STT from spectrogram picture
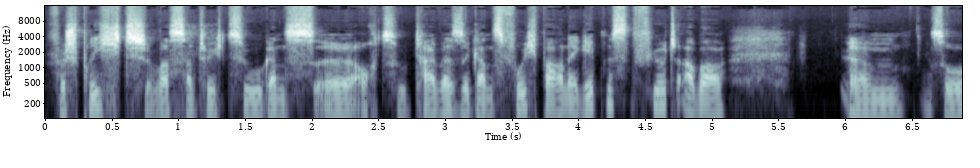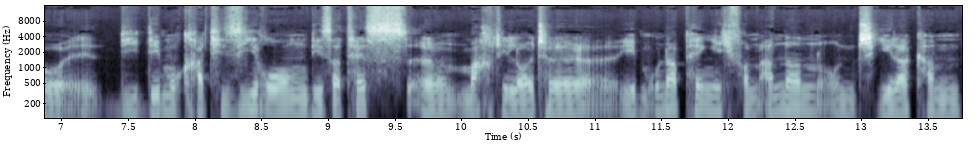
verspricht, was natürlich zu ganz, äh, auch zu teilweise ganz furchtbaren Ergebnissen führt, aber ähm, so äh, die Demokratisierung dieser Tests äh, macht die Leute eben unabhängig von anderen und jeder kann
